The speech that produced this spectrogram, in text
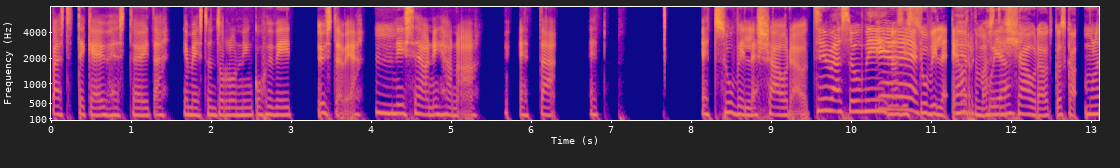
päästy tekemään yhdessä töitä ja meistä on tullut niin kuin hyviä ystäviä. Mm. Niin se on ihanaa, että et, et Suville shout out. Hyvä Suvi. No siis Jee. Suville ehdottomasti shoutout, koska mulle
